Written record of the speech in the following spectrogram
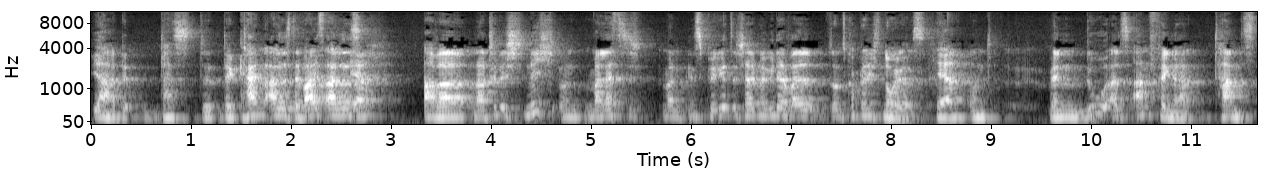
ja, das, der, der kann alles, der weiß alles. Ja. Aber natürlich nicht und man lässt sich, man inspiriert sich halt immer wieder, weil sonst kommt ja nichts Neues. Ja. Und wenn du als Anfänger tanzt,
